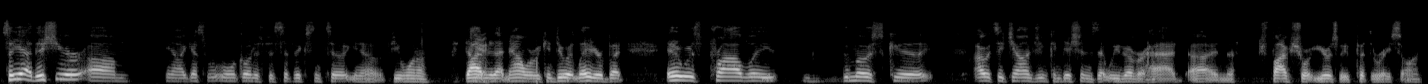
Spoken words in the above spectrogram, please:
so yeah, this year, um, you know, I guess we won't go into specifics until you know if you want to dive yeah. into that now, or we can do it later. But it was probably the most, uh, I would say, challenging conditions that we've ever had uh, in the five short years we've put the race on.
